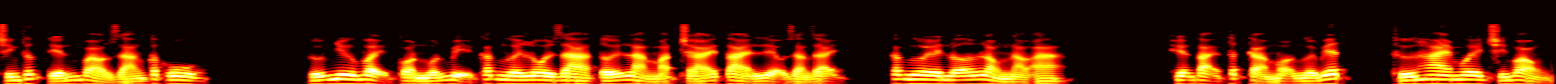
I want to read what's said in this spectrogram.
chính thức tiến vào giáng cấp khu. Cứ như vậy còn muốn bị các ngươi lôi ra tới làm mặt trái tài liệu giảng dạy, các ngươi nỡ lòng nào a? Hiện tại tất cả mọi người biết, thứ 29 vòng,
